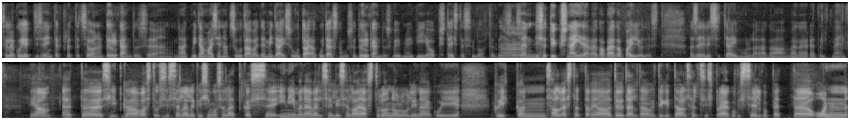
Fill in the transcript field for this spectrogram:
selle kujutise interpretatsioon ja tõlgendus, äh, noh, et mida masinad suudavad ja mida ei suuda ja kuidas nagu see tõlgendus võib neid viia hoopis teistesse kohtadesse mm.. see on lihtsalt üks näide väga-väga paljudest. see lihtsalt jäi mulle väga-väga eredalt meelde jaa, et äh, siit ka vastus siis sellele küsimusele, et kas inimene veel sellisel ajastul on oluline, kui kõik on salvestatav ja töödeldav digitaalselt, siis praegu vist selgub, et äh, on,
